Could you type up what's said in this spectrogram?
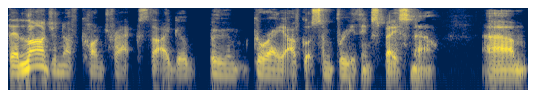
they're large enough contracts that I go, boom, great, I've got some breathing space now. Um,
